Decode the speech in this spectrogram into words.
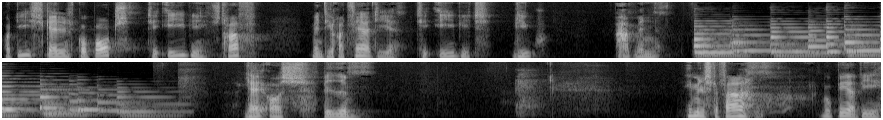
Og de skal gå bort til evig straf, men de retfærdige til evigt liv. Amen. Lad os bede. Himmelske Far, nu beder vi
